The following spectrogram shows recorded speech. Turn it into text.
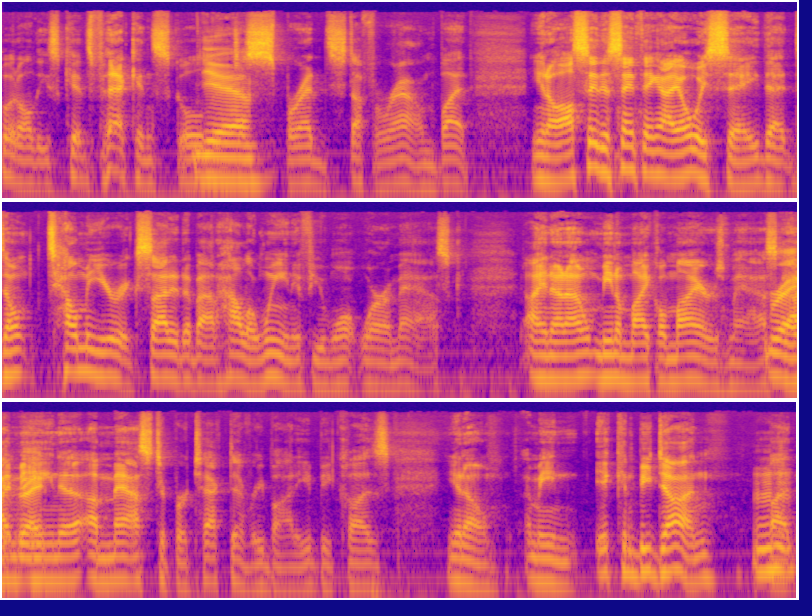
put all these kids back in school Yeah. to just spread stuff around. But you know, I'll say the same thing I always say: that don't tell me you're excited about Halloween if you won't wear a mask. I, and I don't mean a Michael Myers mask. Right, I right. mean a, a mask to protect everybody because, you know, I mean, it can be done, Mm-hmm. but,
